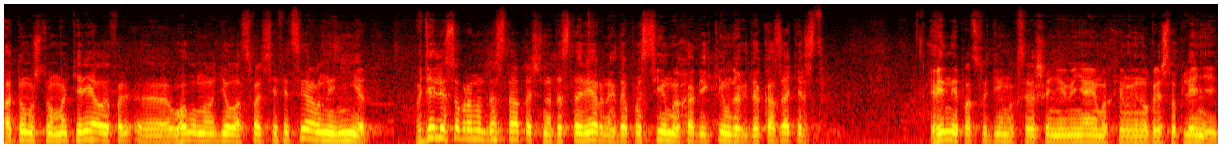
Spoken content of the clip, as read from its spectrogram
о том, что материалы фаль- э, уголовного дела сфальсифицированы, нет. В деле собрано достаточно достоверных, допустимых, объективных доказательств вины подсудимых в совершении вменяемых именно преступлений.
